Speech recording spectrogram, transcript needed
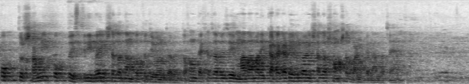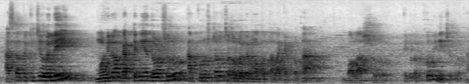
পোক্ত স্বামী, পোক্ত স্ত্রী হয়ে ইনশাল্লাহ দাম্পত্য জীবন যাবে। তখন দেখা যাবে যে মারামারি, কাটাকাটি হলেও ইনশাল্লাহ সংসার ভাঙবে না, আল্লাহ চায় না। আজকাল তো কিছু হলেই মহিলাও গাড়িতে নিয়ে দৌড় শুরু, আর পুরুষটাও ছোট লোকের মতো তালাকের কথা বলা শুরু। এগুলো খুবই নিচু কথা।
